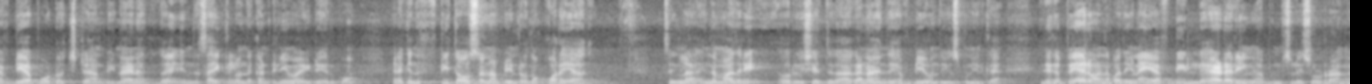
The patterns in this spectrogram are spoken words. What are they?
எஃப்டியாக போட்டு வச்சுட்டேன் அப்படின்னா எனக்கு இந்த சைக்கிள் வந்து கண்டினியூ ஆகிட்டே இருக்கும். எனக்கு இந்த ஃபிஃப்டி தௌசண்ட் அப்படின்றதும் குறையாது. சரிங்களா? இந்த மாதிரி ஒரு விஷயத்துக்காக நான் இந்த எஃப்டியை வந்து யூஸ் பண்ணியிருக்கேன். இதுக்கு பேர் வந்து பார்த்திங்கன்னா எஃப்டி லேடரிங் அப்படின்னு சொல்லி சொல்கிறாங்க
